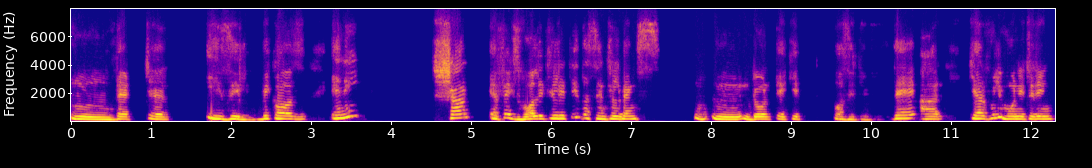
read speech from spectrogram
um, that uh, easily because any sharp FX volatility, the central banks um, don't take it positively. They are carefully monitoring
